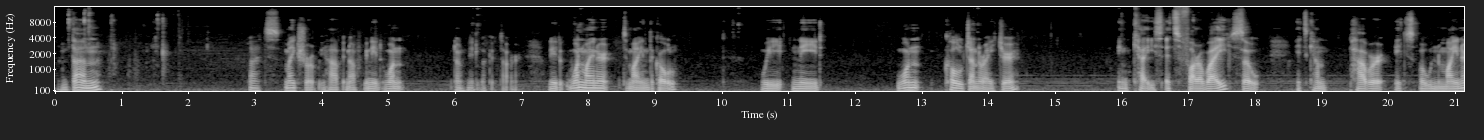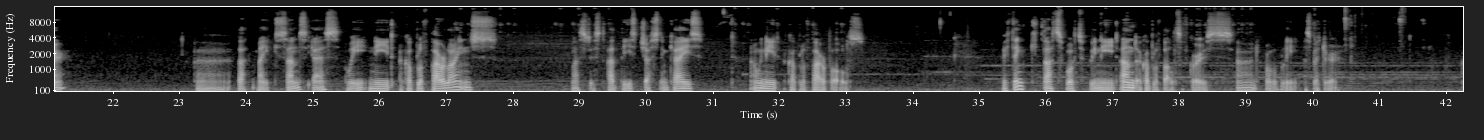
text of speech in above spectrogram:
And then Let's make sure we have enough. We need one, don't need a lookout tower. We need one miner to mine the coal. We need one coal generator in case it's far away, so it can power its own miner. Uh, that makes sense, yes. We need a couple of power lines. Let's just add these just in case. And we need a couple of power poles. I think that's what we need. And a couple of belts, of course. And probably a splitter.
